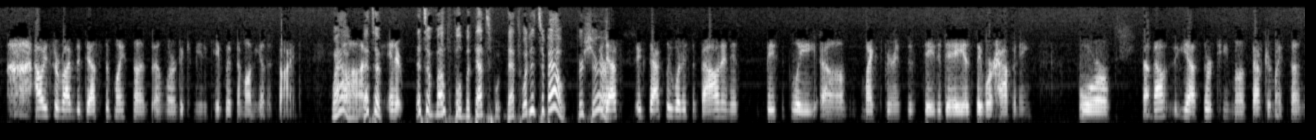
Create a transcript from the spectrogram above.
How I Survived the Deaths of My Sons and Learned to Communicate with Them on the Other Side. Wow, uh, that's a and it, that's a mouthful, but that's that's what it's about for sure. That's exactly what it's about, and it's basically um, my experiences day to day as they were happening for about yeah 13 months after my sons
